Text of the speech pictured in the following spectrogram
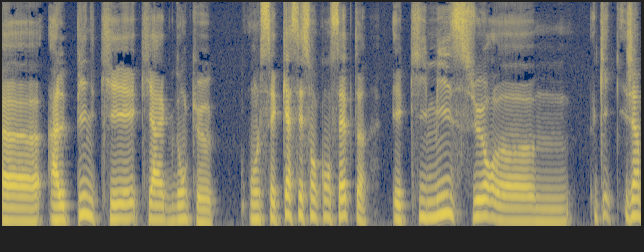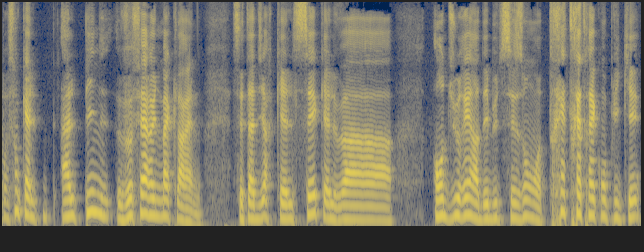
Euh, Alpine qui, a donc, euh, on le sait, cassé son concept et qui mise sur... Euh, j'ai l'impression qu'Alpine veut faire une McLaren. C'est-à-dire qu'elle sait qu'elle va endurer un début de saison très très très compliqué,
